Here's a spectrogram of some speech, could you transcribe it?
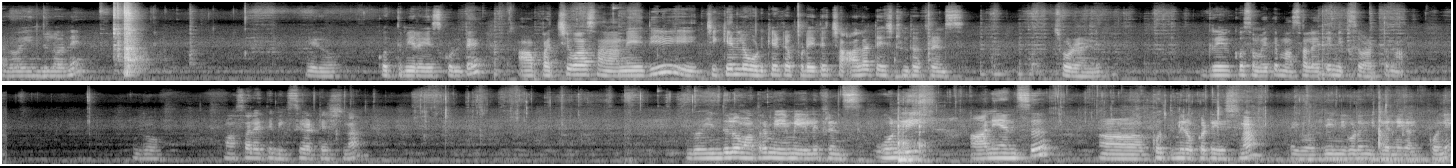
అదో ఇందులోనే ఇగో కొత్తిమీర వేసుకుంటే ఆ పచ్చివాసన అనేది చికెన్లో ఉడికేటప్పుడు అయితే చాలా టేస్ట్ ఉంటుంది ఫ్రెండ్స్. చూడండి. గ్రేవీ కోసం అయితే మసాలా అయితే మిక్సీ పడుతున్నా. ఇగో మసాలా అయితే మిక్సీ పట్టేసిన. ఇదో ఇందులో మాత్రం ఏమి వేయలేదు ఫ్రెండ్స్. ఓన్లీ ఆనియన్స్ కొత్తిమీర ఒక్కటి వేసిన. ఇగో దీన్ని కూడా ఇట్లనే కలుపుకొని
